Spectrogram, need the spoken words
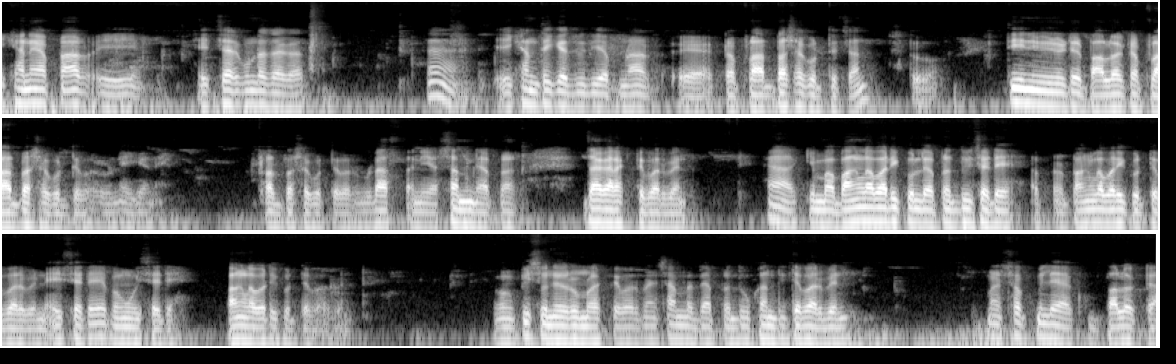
এখানে আপনার এই এই চার ঘণ্টা জায়গা। হ্যাঁ এখান থেকে যদি আপনার একটা ফ্ল্যাট বাসা করতে চান, তো তিন ইউনিটের ভালো একটা ফ্ল্যাট বাসা করতে পারবেন এখানে। ফ্ল্যাট বাসা করতে পারবেন। রাস্তা নিয়ে সামনে আপনার জায়গা রাখতে পারবেন। হ্যাঁ কিংবা বাংলা বাড়ি করলে আপনার দুই সাইডে আপনার বাংলা বাড়ি করতে পারবেন, এই সাইডে এবং ওই সাইডে বাংলা বাড়ি করতে পারবেন। এবং পিছনে রুম রাখতে পারবেন, সামনে দিয়ে আপনার দোকান দিতে পারবেন। মানে সব মিলে খুব ভালো একটা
